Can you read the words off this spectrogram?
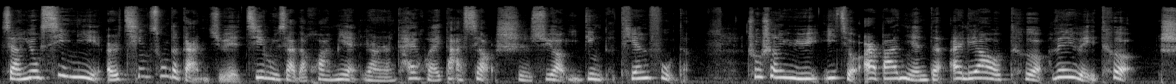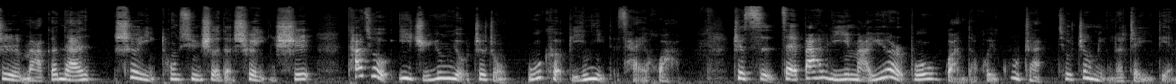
想用细腻而轻松的感觉记录下的画面，让人开怀大笑，是需要一定的天赋的。出生于一九二八年的艾利奥特·威维特是马格南摄影通讯社的摄影师，他就一直拥有这种无可比拟的才华。这次在巴黎马约尔博物馆的回顾展就证明了这一点。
